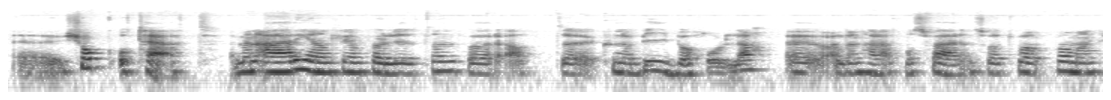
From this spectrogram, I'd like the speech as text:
Eh, tjock och tät. Men är egentligen för liten för att eh, kunna bibehålla eh, all den här atmosfären. Så att vad, vad man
